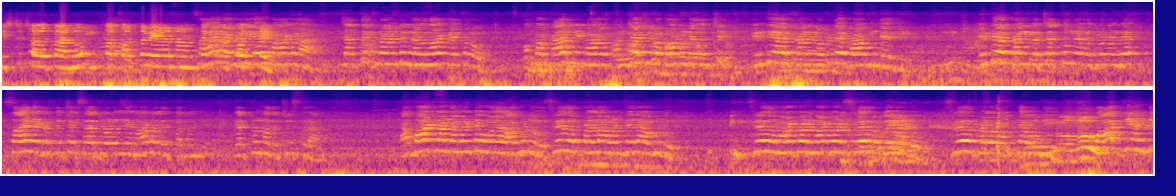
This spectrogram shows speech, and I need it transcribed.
లిస్ట్ చదువుతాను. ఇంకా కొత్తవి ఏమైనా ఉంటే ఒక కాలనీ బాగా పంచాయతీలో బాగుండేది వచ్చి ఎన్టీఆర్ కాలనీ ఒకటే బాగుండేది. ఎన్టీఆర్ కాలనీలో చెత్త ఉందేమో చూడండి. సాయి దగ్గరికి వచ్చి ఒకసారి చూడండి. నేను ఆటో ఇస్తానండి ఎట్లున్నదో చూసుకురా ఆ మాట్లాడినామంటే ఓ అగుడు. శ్రీధర్ పెళ్ళాం అంటేనే అగుడు. శ్రీధర్ మాట్లాడి మాట్లాడి శ్రీధర్ పోయాడు శ్రీధర్ పెళ్ళాం ఉంది. పార్టీ అంటే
